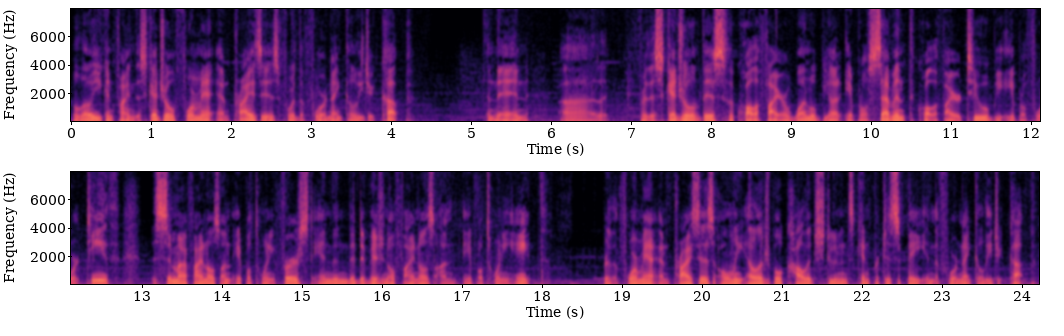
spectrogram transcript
Below, you can find the schedule, format, and prizes for the Fortnite Collegiate Cup. And then uh, for the schedule of this, the qualifier 1 will be on April 7th, qualifier 2 will be April 14th, the semifinals on April 21st, and then the divisional finals on April 28th. For the format and prizes, only eligible college students can participate in the Fortnite Collegiate Cup.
